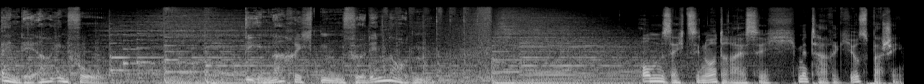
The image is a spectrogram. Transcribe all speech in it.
NDR Info. Die Nachrichten für den Norden. Um 16.30 Uhr mit Tarek Yusbashi.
